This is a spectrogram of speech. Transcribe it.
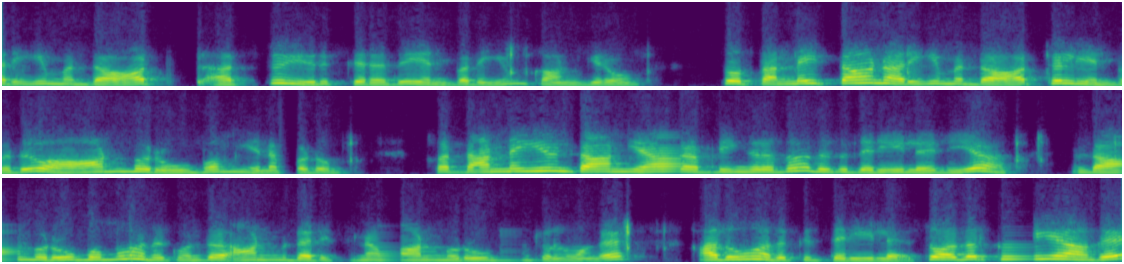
அறியும் அந்த ஆற்றல் அற்று இருக்கிறது என்பதையும் காண்கிறோம். ஸோ தன்னைத்தான் அறியும் அந்த ஆற்றல் என்பது ஆன்ம ரூபம் எனப்படும். இப்ப தன்னையும் தான் யார் அப்படிங்கறதும் அதுக்கு தெரியல இல்லையா? அந்த ஆன்ம ரூபமும் அதுக்கு வந்து ஆன்ம தரிசனம் ஆன்ம ரூபம் சொல்லுவாங்க. அதுவும் அதுக்கு தெரியல. ஸோ அதற்குரியாக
